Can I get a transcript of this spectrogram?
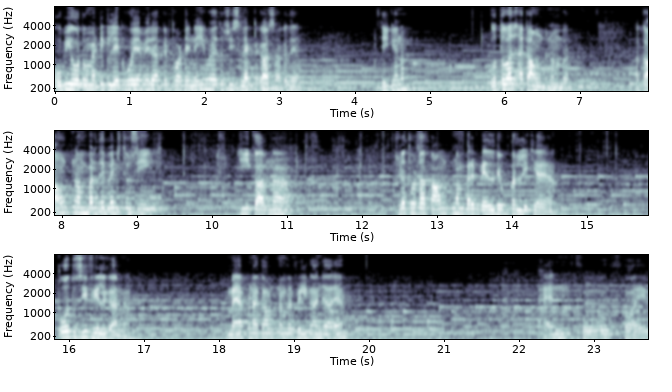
ਉਹ ਵੀ ਆਟੋਮੈਟਿਕ ਲਿਖ ਹੋਇਆ ਮੇਰਾ, ਅਗਰ ਤੁਹਾਡੇ ਨਹੀਂ ਹੋਇਆ ਤੁਸੀਂ ਸਿਲੈਕਟ ਕਰ ਸਕਦੇ ਹੋ। ਠੀਕ ਹੈ ਨਾ? ਉਸ ਤੋਂ ਬਾਅਦ ਅਕਾਊਂਟ ਨੰਬਰ ਅਕਾਊਂਟ ਨੰਬਰ ਦੇ ਵਿੱਚ ਤੁਸੀਂ ਕੀ ਕਰਨਾ, ਜਿਹੜਾ ਤੁਹਾਡਾ ਅਕਾਊਂਟ ਨੰਬਰ ਬਿੱਲ ਦੇ ਉੱਪਰ ਲਿਖਿਆ ਆ, ਉਹ ਤੁਸੀਂ ਫਿਲ ਕਰਨਾ। ਮੈਂ ਆਪਣਾ ਅਕਾਊਂਟ ਨੰਬਰ ਫਿਲ ਕਰਨ ਜਾ ਰਿਹਾ। N45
